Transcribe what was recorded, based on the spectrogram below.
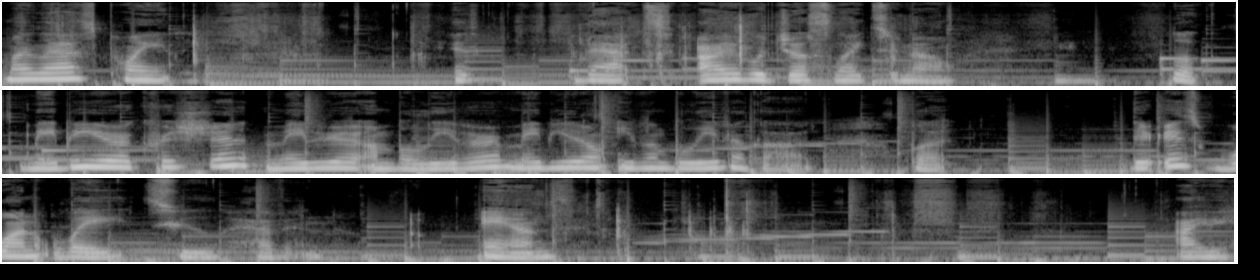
My last point is that I would just like to know look, maybe you're a Christian, maybe you're an unbeliever, maybe you don't even believe in God, but there is one way to heaven. And I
